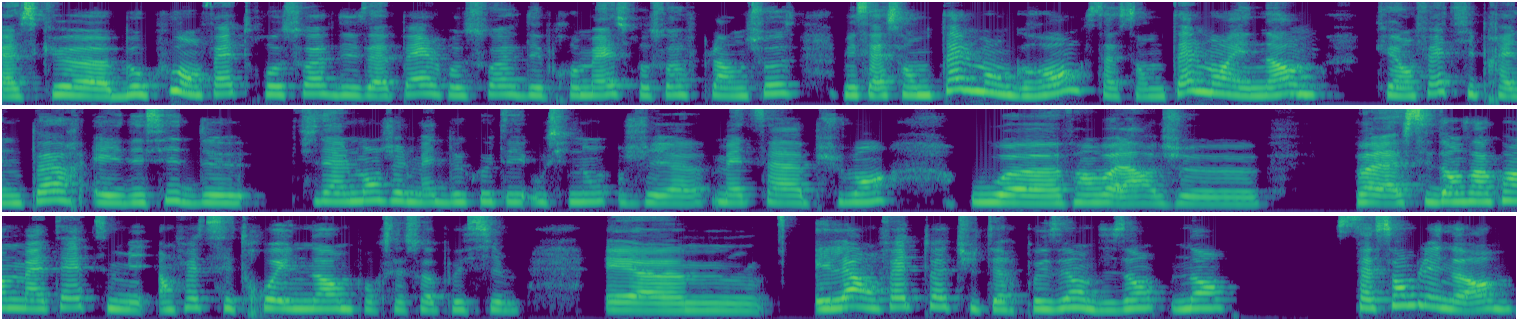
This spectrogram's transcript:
parce que euh, beaucoup en fait reçoivent des appels, reçoivent des promesses, reçoivent plein de choses, mais ça semble tellement grand, ça semble tellement énorme mm. qu'en fait ils prennent peur et ils décident de finalement je vais le mettre de côté ou sinon je vais euh, mettre ça plus loin ou euh, enfin voilà je voilà c'est dans un coin de ma tête mais en fait c'est trop énorme pour que ça soit possible et et là en fait toi tu t'es reposé en disant non ça semble énorme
